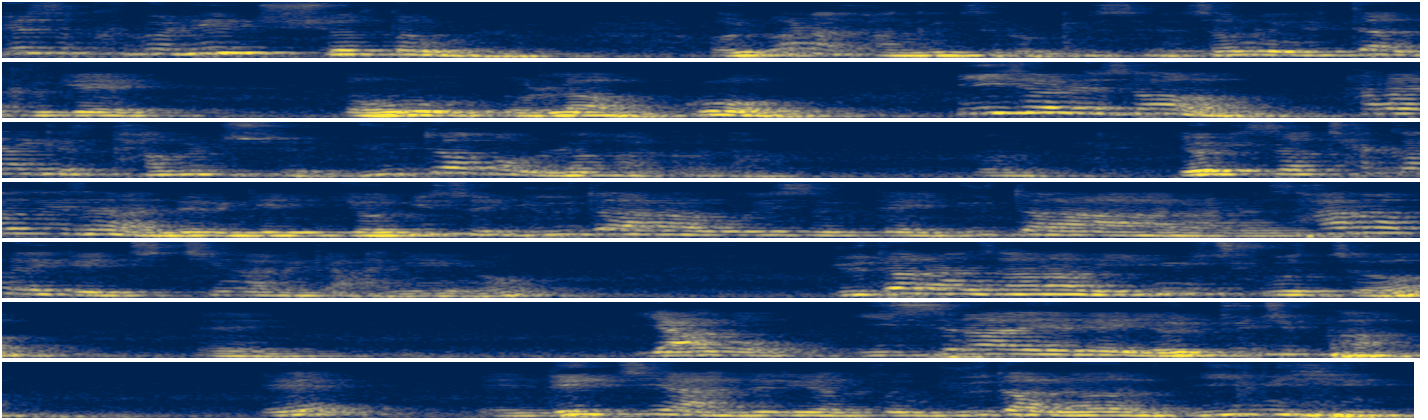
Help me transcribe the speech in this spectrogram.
그래서 그걸 해주셨던 거예요 얼마나 감격스럽겠어요 저는 일단 그게 너무 놀라웠고 2절에서 하나님께서 답을 주셔요 유다가 올라갈 거다 응. 여기서 착각해서는 안 되는 게 여기서 유다라고 했을 때 유다라는 사람에게 지칭하는 게 아니에요 유다라는 사람은 이미 죽었죠 예. 야곱 이스라엘의 열두 지파 예? 넷째 아들이었던 유다는 이미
